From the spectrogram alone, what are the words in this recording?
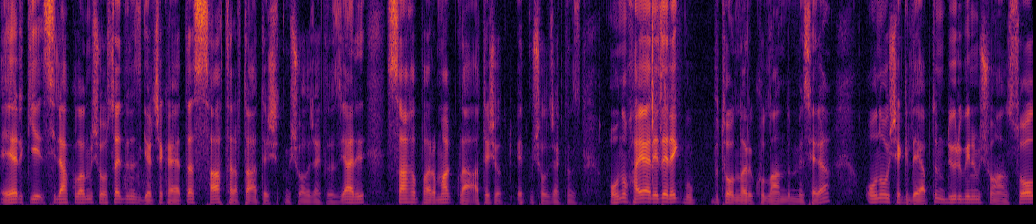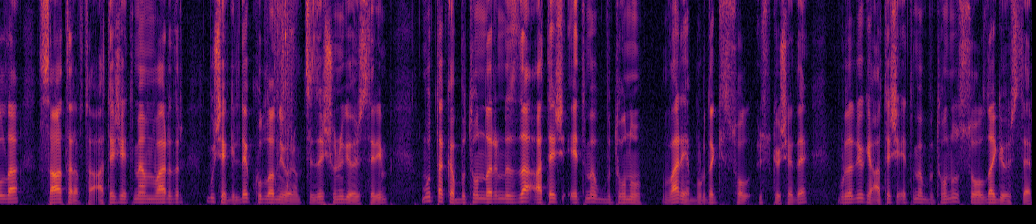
eğer ki silah kullanmış olsaydınız gerçek hayatta sağ tarafta ateş etmiş olacaktınız. Yani sağ parmakla ateş etmiş olacaktınız. Onu hayal ederek bu butonları kullandım mesela. Onu o şekilde yaptım. Dürbünüm şu an solda. Sağ tarafta ateş etmem vardır. Bu şekilde kullanıyorum. Size şunu göstereyim. Mutlaka butonlarınızda ateş etme butonu var ya buradaki sol üst köşede. Burada diyor ki ateş etme butonu solda göster.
